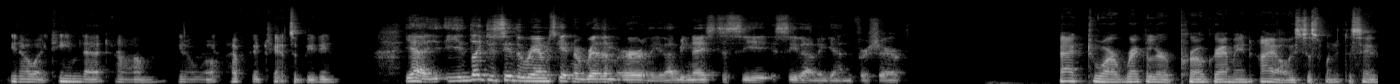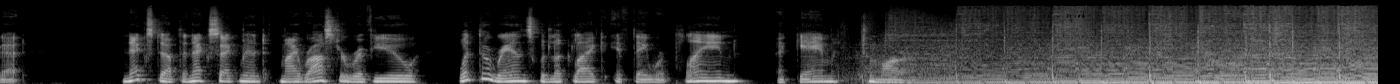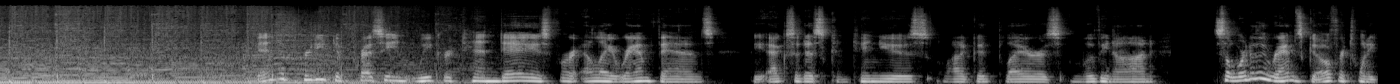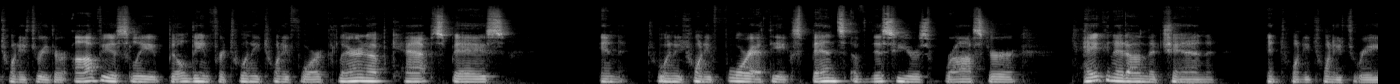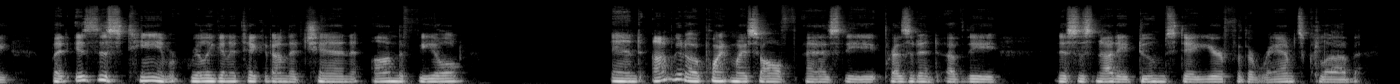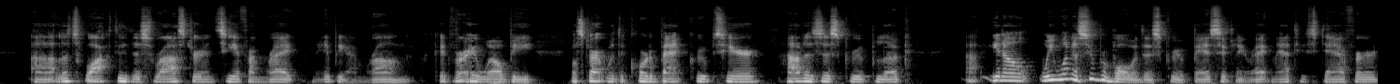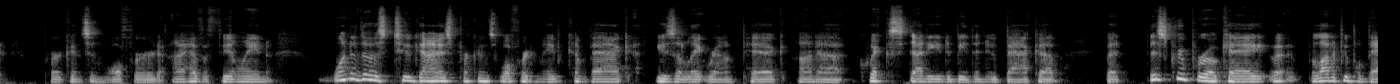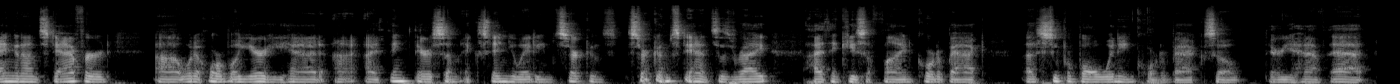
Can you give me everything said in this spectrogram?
you know, a team that um, you know will have a good chance of beating. Yeah, you'd like to see the Rams getting a rhythm early. That'd be nice to see see that again for sure back to our regular programming. I always just wanted to say that. Next up, the next segment, my roster review what the Rams would look like if they were playing a game tomorrow. Been a pretty depressing week or 10 days for LA Ram fans. The exodus continues, a lot of good players moving on. So, where do the Rams go for 2023? They're obviously building for 2024, clearing up cap space in 2024 at the expense of this year's roster, taking it on the chin in 2023. But is this team really going to take it on the chin on the field? And I'm going to appoint myself as the president of the This is Not a Doomsday Year for the Rams Club. Uh, let's walk through this roster and see if I'm right. Maybe I'm wrong. Could very well be. We'll start with the quarterback groups here. How does this group look? Uh, you know, we won a Super Bowl with this group, basically, right? Matthew Stafford, Perkins, and Wolford. I have a feeling one of those two guys, Perkins Wolford, may come back, use a late round pick on a quick study to be the new backup. But this group were okay. Uh, a lot of people banging on Stafford uh, what a horrible year he had. I, I think there's some extenuating circum- circumstances, right? I think he's a fine quarterback, a Super Bowl winning quarterback. So there you have that.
